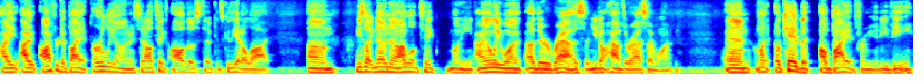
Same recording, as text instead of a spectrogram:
I, I offered to buy it early on. I said, I'll take all those tokens because he had a lot. Um, he's like, no, no, I won't take money. I only want other RAS, and you don't have the RAS I want. And I'm like, okay, but I'll buy it from you at EV.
